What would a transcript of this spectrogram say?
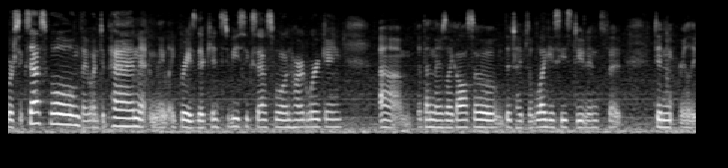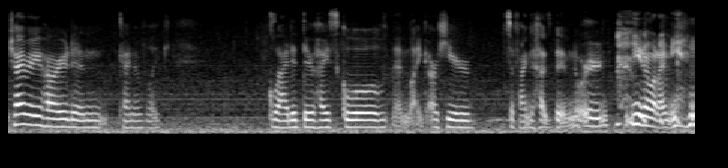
were successful they went to penn and they like raised their kids to be successful and hardworking um, but then there's like also the types of legacy students that didn't really try very hard and kind of like glided through high school and like are here to find a husband or you know what I mean.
